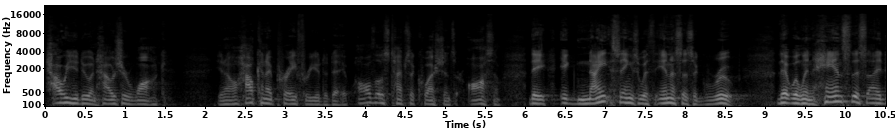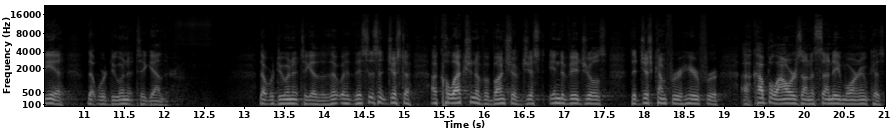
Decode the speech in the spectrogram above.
How are you doing? How's your walk? You know, how can I pray for you today? All those types of questions are awesome. They ignite things within us as a group that will enhance this idea that we're doing it together that we're doing it together. That this isn't just a, a collection of a bunch of just individuals that just come for here for a couple hours on a Sunday morning because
